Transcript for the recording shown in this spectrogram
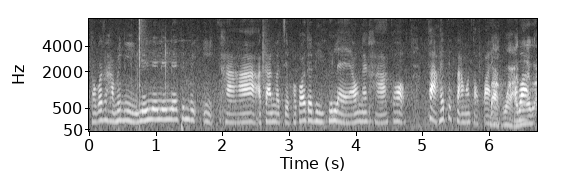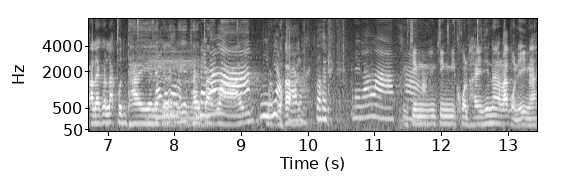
เขาก็จะทำให้ดีเรื่อยๆเรื่อยๆขึ้นไปอีกค่ะ อาการบาดเจ็บเขาก็จะดีขึ้นแล้วนะคะ ก็ฝากให้ติดตามกันต่อไปปากหวานเพราะว่าอะไรก็อะไรก็รักคนไทยอะไรใช่ก็ไม่รักประเทศไทยได้ปากหวานรักนี่ไม่อยากปากหแปลวานในน่ารักจค่ะ ริงๆจริง ๆ มีคนไทยที่น่ารักกว่านี้อีกนะ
